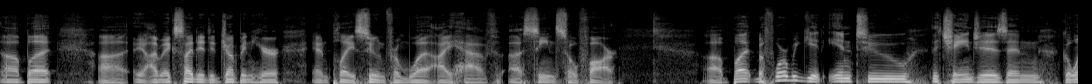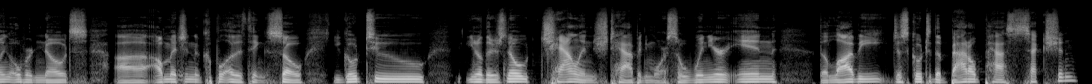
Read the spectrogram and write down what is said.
Uh, but uh, I'm excited to jump in here and play soon from what I have uh, seen so far. Uh, but before we get into the changes and going over notes, uh, I'll mention a couple other things. So you go to, you know, there's no challenge tab anymore. So when you're in the lobby, just go to the battle pass section,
